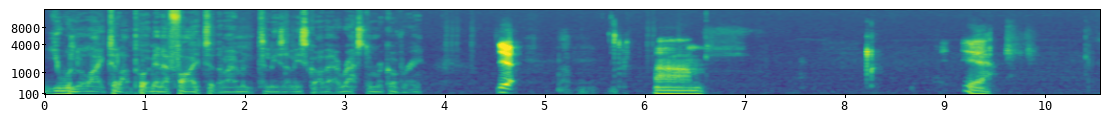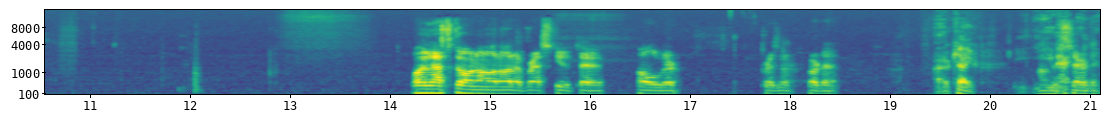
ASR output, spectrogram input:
you wouldn't like to like put him in a fight at the moment till he's at least got a bit of rest and recovery. Yeah. Um. Yeah. While that's going on, I'll have rescued the older prisoner or the Okay, you I'm he- serving.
